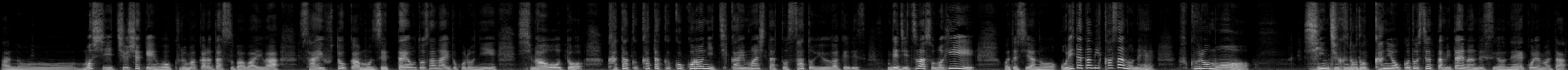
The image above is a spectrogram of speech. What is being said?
あのもし駐車券を車から出す場合は財布とかも絶対落とさないところにしまおうと固く固く心に誓いましたとさというわけです。で実はその日私あの折りたたみ傘のね袋も新宿のどっかに落っことしちゃったみたいなんですよねこれまた。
